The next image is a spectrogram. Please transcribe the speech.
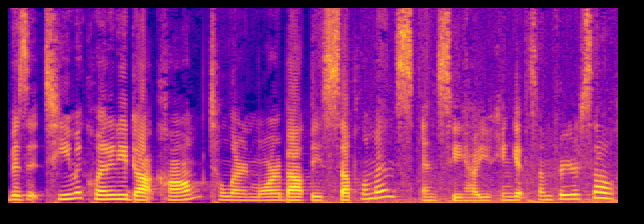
Visit teamequinety.com to learn more about these supplements and see how you can get some for yourself.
